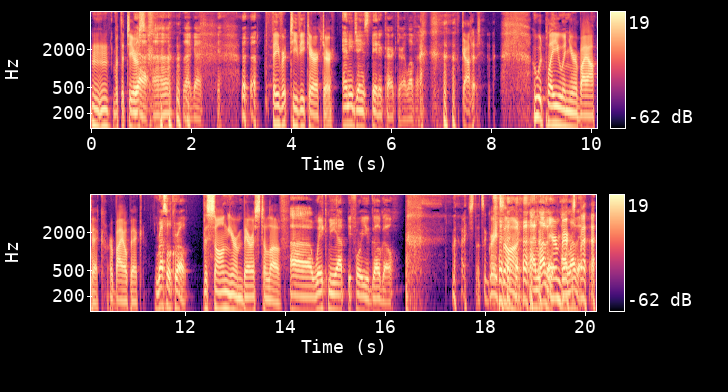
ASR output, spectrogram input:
With the tears. Yeah, uh-huh, that guy. Yeah. Favorite TV character? Any James Spader character, I love him. Got it. Who would play you in your biopic or biopic? Russell Crowe. The song you're embarrassed to love. Uh, Wake me up before you go go. nice. That's a great song. I love it. You're I love it.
